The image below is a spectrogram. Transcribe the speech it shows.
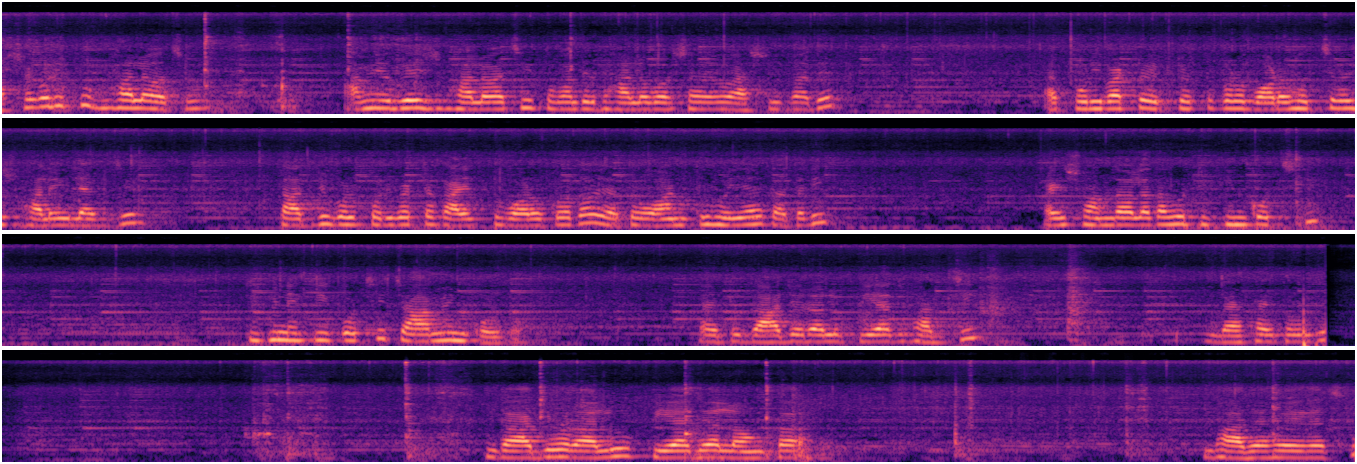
আশা করি খুব ভালো আছো। আমিও বেশ ভালো আছি তোমাদের ভালোবাসা ও আশীর্বাদে আর পরিবারটা একটু একটু করে বড় হচ্ছে, বেশ ভালোই লাগছে। তাড়াতাড়ি করে পরিবারটাকে আরেকটু বড় করে দাও, যাতে ওয়ান টু হয়ে যায় তাড়াতাড়ি। এই সন্ধ্যাবেলা টিফিন করছি। টিফিনে কী করছি? চাউমিন করব। তাই একটু গাজর, আলু, পেঁয়াজ ভাজছি। দেখাই তোমাকে। গাজর, আলু, পেঁয়াজ আর লঙ্কা ভাজা হয়ে গেছে।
